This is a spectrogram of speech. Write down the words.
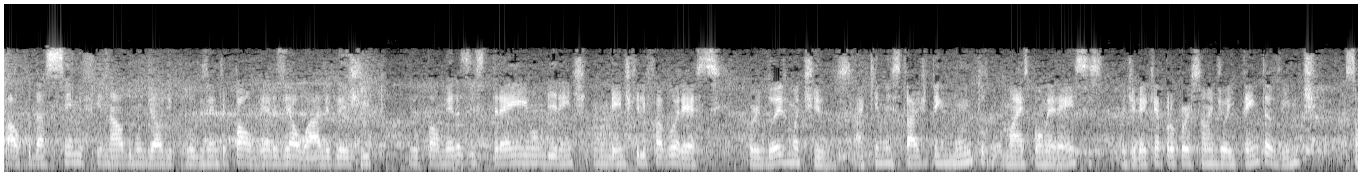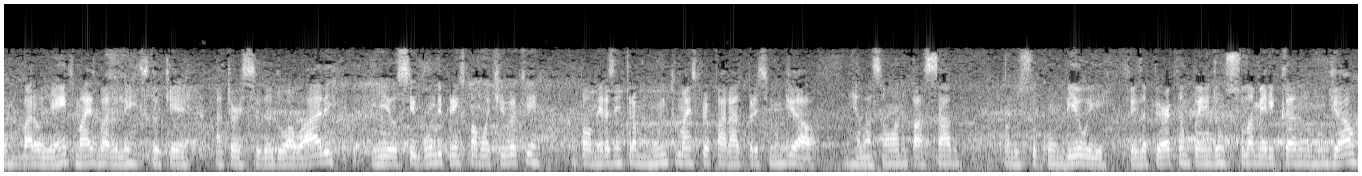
palco da semifinal do Mundial de Clubes entre Palmeiras e Al Ahly do Egito. E o Palmeiras estreia em um ambiente, um ambiente que lhe favorece, por dois motivos. Aqui no estádio tem muito mais palmeirenses, eu diria que a proporção é de 80 a 20. São barulhentos, mais barulhentos do que a torcida do Al. E o segundo e principal motivo é que o Palmeiras entra muito mais preparado para esse Mundial. Em relação ao ano passado, quando sucumbiu e fez a pior campanha de um sul-americano no Mundial,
